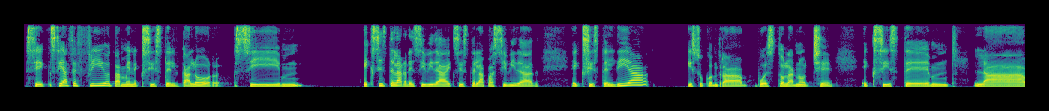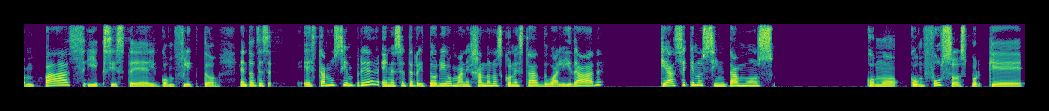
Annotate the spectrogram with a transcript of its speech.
si, si hace frío, también existe el calor. Si mm, existe la agresividad, existe la pasividad. Existe el día y su contrapuesto la noche. Existe mm, la paz y existe el conflicto. Entonces, estamos siempre en ese territorio manejándonos con esta dualidad que hace que nos sintamos como confusos porque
